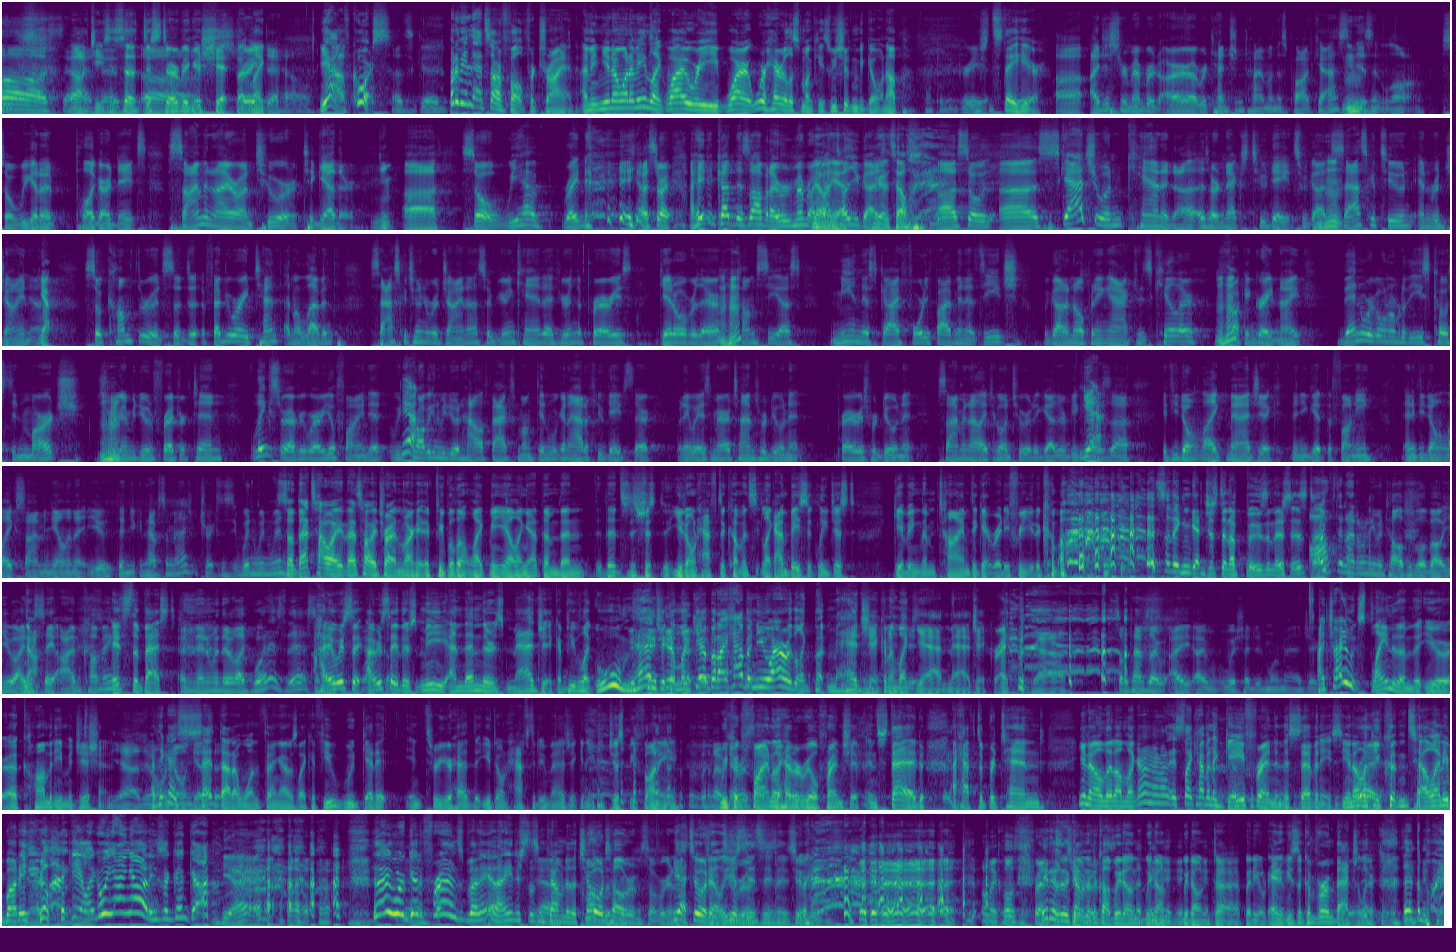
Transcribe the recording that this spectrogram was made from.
Oh, Woohoo! Oh, Oh. Jesus, so disturbing Oh, as shit. But like, to hell. Yeah, of course. That's good. But I mean, that's our fault for trying. I mean, you know what I mean? Like, why were we? Why we're hairless monkeys? We shouldn't be going up. I can agree. We should stay here. Uh, I just remembered our uh, retention time on this podcast Mm-hmm. isn't long. So we got to plug our dates. Simon and I are on tour together. Uh, so we have right now. yeah, sorry. I hate to cut this off, but I remember I No, got to yeah, tell you guys. you gotta tell. uh, so uh, Saskatchewan, Canada is our next two dates. We got Saskatoon and Regina. Mm-hmm. Yep. So come through. It's uh, February 10th and 11th, Saskatoon and Regina. So if you're in Canada, if you're in the prairies, get over there. Mm-hmm. Come see us. Me and this guy, 45 minutes each. We got an opening act who's killer. Mm-hmm. Fucking great night. Then we're going over to the East Coast in March. So Mm-hmm. we're going to be doing Fredericton. Links are everywhere. You'll find it. We're Yeah. probably going to be doing Halifax, Moncton. We're going to add a few dates there. But anyways, Maritimes, we're doing it. Prairies, we're doing it. Simon and I like to go on tour together because Yeah. uh, if you don't like magic, then you get the funny. And if you don't like Simon yelling at you, then you can have some magic tricks. It's win win win. So that's how I that's how I try and market. If people don't like me yelling at them, then that's it's just you don't have to come and see. Like I'm basically just giving them time to get ready for you to come up, so they can get just enough booze in their system. Often I don't even tell people about you. I No. just say I'm coming. It's the best. and then when they're like, "What is this?" I'm I like, always say I always say there's me and then there's magic and people are like ooh magic I'm like yeah but I have a new hour they're like but magic and I'm like yeah magic right Yeah. Sometimes I, I, I wish I did more magic. I try to explain to them that you're a comedy magician. Yeah, they I think I no one said that on one thing. I was like, if you would get it in through your head that you don't have to do magic and you could just be funny, we could finally that. have a real friendship. Instead, I have to pretend, you know, that I'm like, oh, it's like having a gay friend in the '70s. You know, like you couldn't tell anybody. you're like, you're like, we hang out. He's a good guy. yeah. hey, we're good friends, but you know, he just doesn't Yeah. come to the Two club hotel rooms, though. We're gonna yeah, two two- hotel. two He just rooms. it's- Two it's- One of my closest friends. He doesn't two come to the club. We don't. We don't. We don't. Uh, but. Anyway, he's a confirmed bachelor. That- the point-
